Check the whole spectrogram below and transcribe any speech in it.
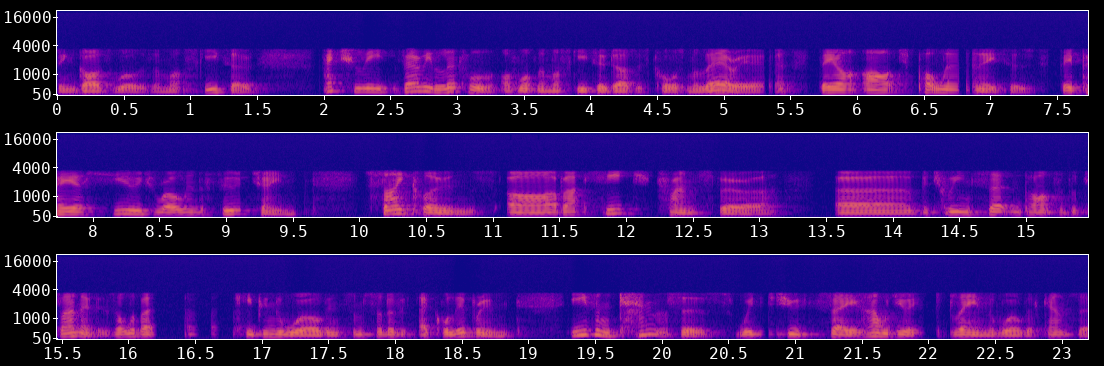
in God's world of a mosquito. Actually, very little of what the mosquito does is cause malaria. They are arch pollinators. They play a huge role in the food chain. Cyclones are about heat transfer uh, between certain parts of the planet. It's all about keeping the world in some sort of equilibrium. Even cancers, which you'd say, how would you explain the world of cancer?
